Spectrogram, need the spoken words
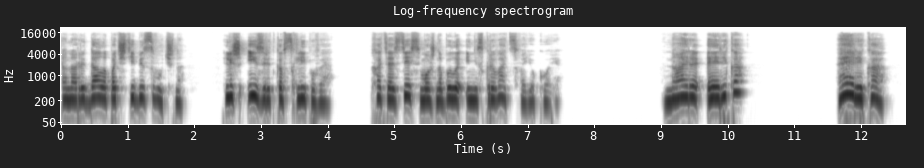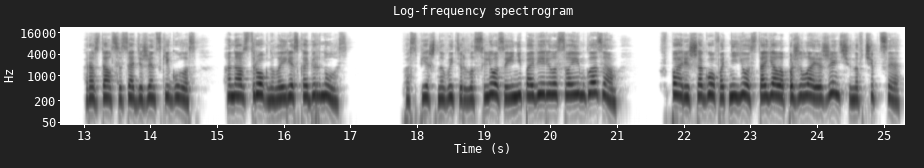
Она рыдала почти беззвучно, лишь изредка всхлипывая, хотя здесь можно было и не скрывать свое горе. «Найре Эрика?» «Эрика!» — раздался сзади женский голос. Она вздрогнула и резко обернулась. Поспешно вытерла слезы и не поверила своим глазам. В паре шагов от нее стояла пожилая женщина в чепце,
